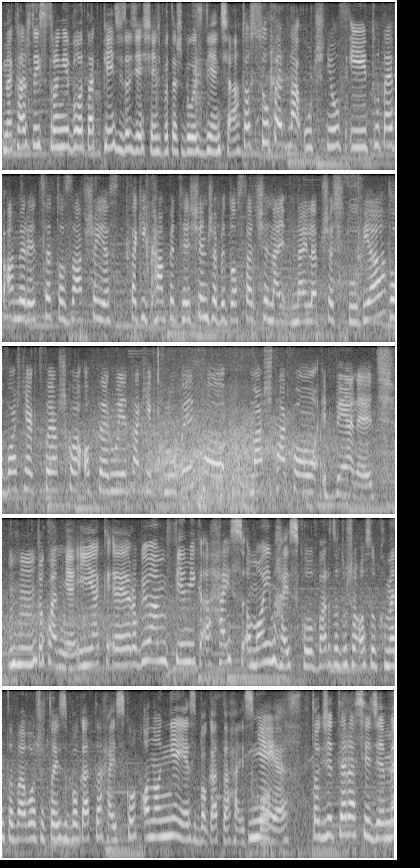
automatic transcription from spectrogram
Na każdej stronie było tak 5 do 10, bo też były zdjęcia. To super dla uczniów i tutaj w Ameryce to zawsze jest taki competition, żeby dostać się na najlepsze studia. To właśnie jak twoja szkoła oferuje takie kluby, to masz taką advantage. Mhm, dokładnie. I jak e, robiłam filmik o, high, o moim high school, bardzo dużo osób komentowało, że to jest bogata high school. Ono nie jest bogata high school. Nie jest. To, gdzie teraz jedziemy,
